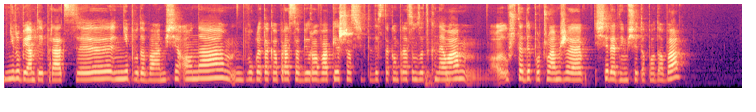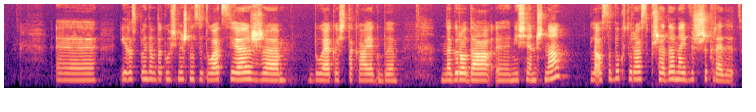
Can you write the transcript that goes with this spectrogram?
nie lubiłam tej pracy, nie podobała mi się ona. W ogóle taka praca biurowa, pierwszy raz się wtedy z taką pracą zetknęłam. Już wtedy poczułam, że średnio mi się to podoba. E, I raz pamiętam taką śmieszną sytuację, że była jakaś taka jakby nagroda e, miesięczna dla osoby, która sprzeda najwyższy kredyt.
